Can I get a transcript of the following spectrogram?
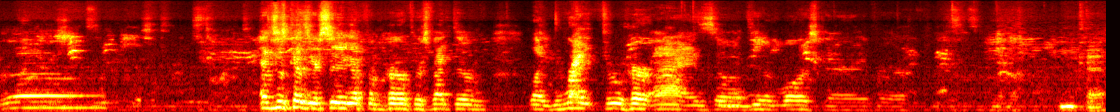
Uh, it's just because you're seeing it from her perspective, like right through her eyes, so it's even more scary for her. You know. Okay.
